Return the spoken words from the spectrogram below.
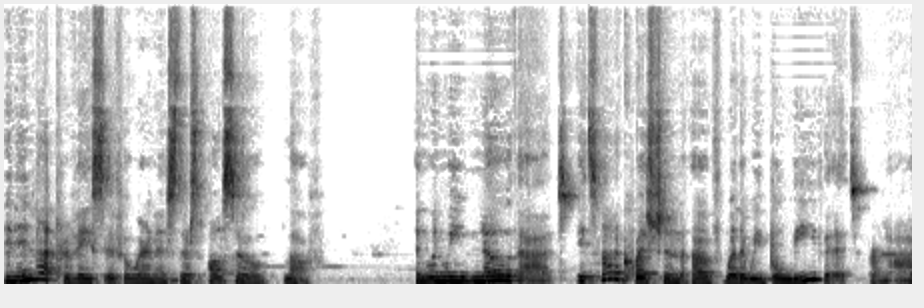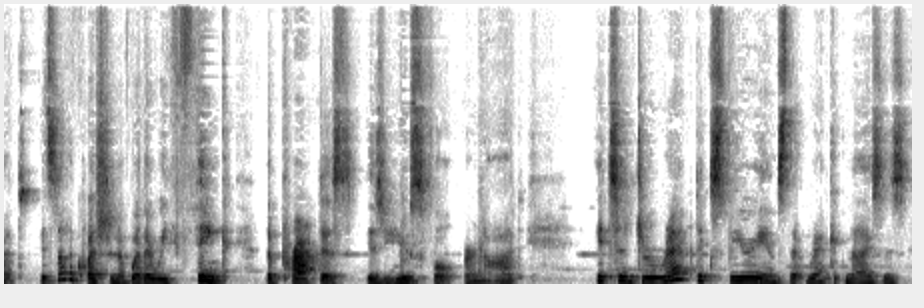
then in that pervasive awareness, there's also love. And when we know that, it's not a question of whether we believe it or not. It's not a question of whether we think the practice is useful or not. It's a direct experience that recognizes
